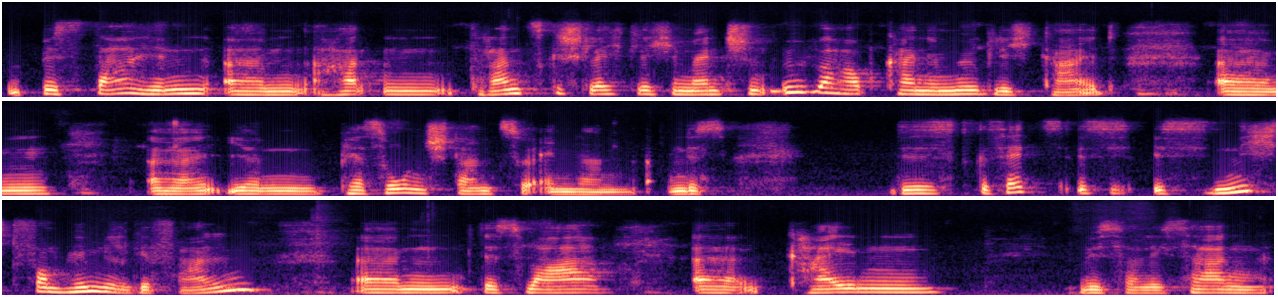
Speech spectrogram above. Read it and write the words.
bis dahin ähm, hatten transgeschlechtliche Menschen überhaupt keine Möglichkeit, ähm, äh, ihren Personenstand zu ändern. Und es dieses Gesetz ist, ist nicht vom Himmel gefallen. Ähm, das war äh, kein, wie soll ich sagen,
